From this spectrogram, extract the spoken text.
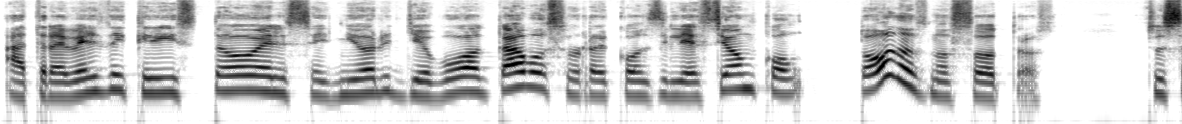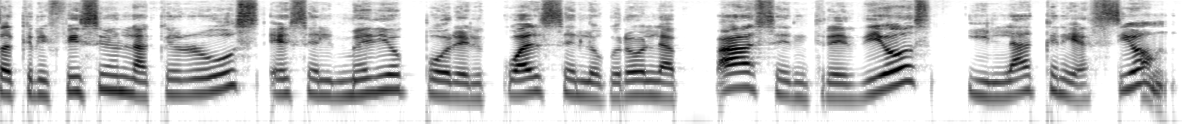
A través de Cristo el Señor llevó a cabo su reconciliación con todos nosotros. Su sacrificio en la cruz es el medio por el cual se logró la paz entre Dios y la creación.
